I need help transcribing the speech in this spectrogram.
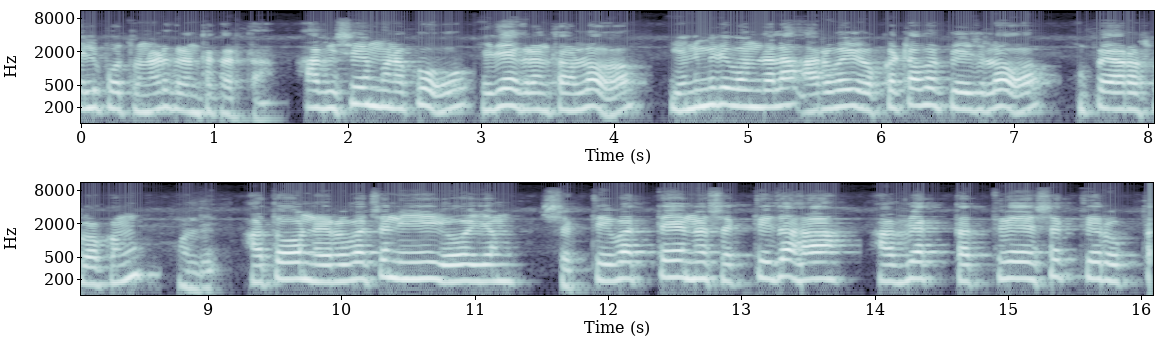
వెళ్ళిపోతున్నాడు గ్రంథకర్త ఆ విషయం మనకు ఇదే గ్రంథంలో ఎనిమిది వందల అరవై ఒకటవ పేజీలో ముప్పై ఆరో శ్లోకం ఉంది. అతో నిర్వచనీయోయం శక్తివత్తేన శక్తిజ అవ్యక్తత్వే శక్తి రుక్త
